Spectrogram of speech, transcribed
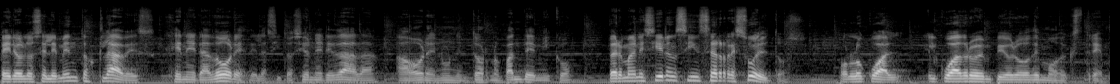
pero los elementos claves, generadores de la situación heredada, ahora en un entorno pandémico, permanecieron sin ser resueltos, por lo cual el cuadro empeoró de modo extremo.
